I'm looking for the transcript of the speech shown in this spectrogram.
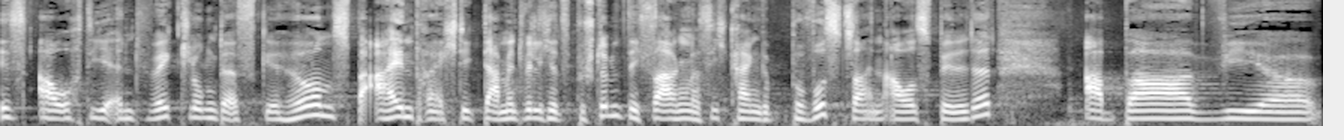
ist auch die Entwicklung des Gehirns beeinträchtigt. Damit will ich jetzt bestimmt nicht sagen, dass sich kein Bewusstsein ausbildet, aber wir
